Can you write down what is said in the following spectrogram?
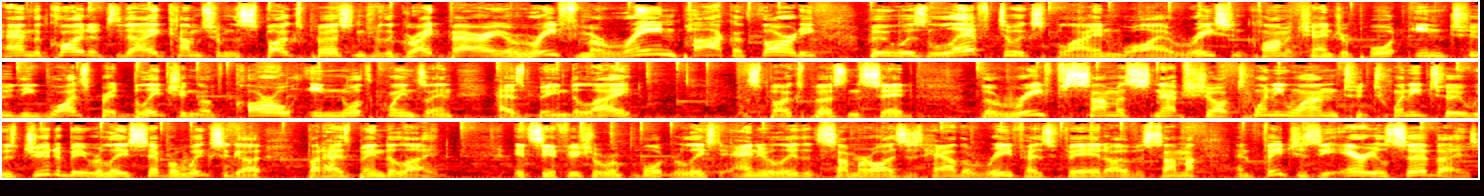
And the quote of today comes from the spokesperson for the Great Barrier Reef Marine Park Authority, who was left to explain why a recent climate change report into the widespread bleaching of coral in North Queensland has been delayed. The spokesperson said the Reef Summer Snapshot 21 to 22 was due to be released several weeks ago, but has been delayed. It's the official report released annually that summarises how the reef has fared over summer and features the aerial surveys,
